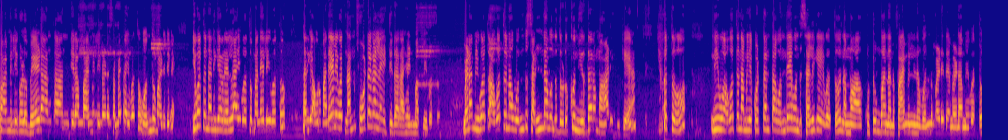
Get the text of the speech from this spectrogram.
ಫ್ಯಾಮಿಲಿಗಳು ಬೇಡ ಅಂತ ಅಂದಿರೋ ಫ್ಯಾಮಿಲಿಗಳ ಸಮೇತ ಇವತ್ತು ಒಂದು ಮಾಡಿದೀವಿ. ಇವತ್ತು ನನಗೆ ಅವರೆಲ್ಲ ಇವತ್ತು ಮನೇಲಿ ಇವತ್ತು, ನನಗೆ ಅವ್ರ ಮನೆಯಲ್ಲಿ ಇವತ್ತು ನನ್ನ ಫೋಟೋಗಳನ್ನ ಇಟ್ಟಿದ್ದಾರೆ ಹೆಣ್ಮಕ್ಳು ಇವತ್ತು. ಮೇಡಮ್, ಇವತ್ತು, ಅವತ್ತು ನಾವು ಒಂದು ಸಣ್ಣ ಒಂದು ದುಡುಕು ನಿರ್ಧಾರ ಮಾಡಿದ್ದಕ್ಕೆ ಇವತ್ತು ನೀವು ಅವತ್ತು ನಮಗೆ ಕೊಟ್ಟಂತ ಒಂದೇ ಒಂದು ಸಲಿಗೆ ಇವತ್ತು ನಮ್ಮ ಕುಟುಂಬ, ನನ್ನ ಫ್ಯಾಮಿಲಿನ ಒಂದು ಮಾಡಿದೆ ಮೇಡಮ್ ಇವತ್ತು.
